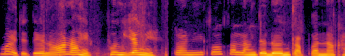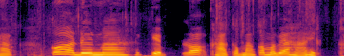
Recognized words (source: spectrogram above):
เมื่อไหร่จะเจอเนาะน้องเห็ดพึ่งเอี้ยงนี่ ตอนนี้ก็กำลังจะเดินกลับกันนะคะ ก็เดินมาเก็บ เลาะขากลับมาก็มาแวะหาเห็ดข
